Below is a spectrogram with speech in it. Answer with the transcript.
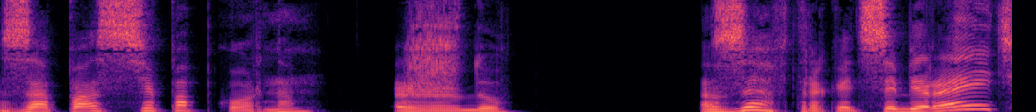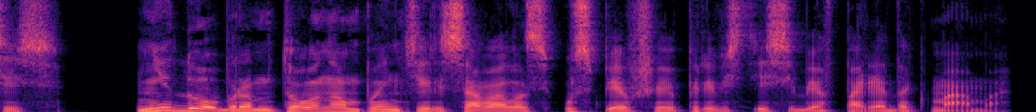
Запасся попкорном. Жду. Завтракать собираетесь? Недобрым тоном поинтересовалась успевшая привести себя в порядок мама.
